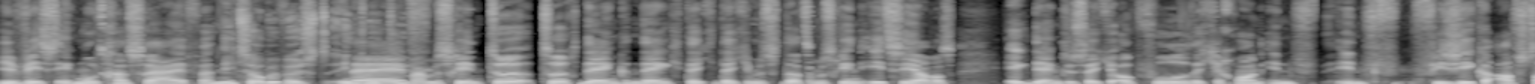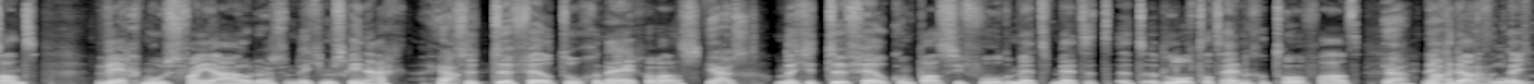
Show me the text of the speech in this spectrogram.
Je wist, ik moet gaan schrijven. niet zo bewust. Nee, intuïtief. maar misschien teru- terugdenken denk je dat, je, dat je dat er misschien iets in jou was. Ik denk dus dat je ook voelde dat je gewoon in, in fysieke afstand weg moest van je ouders. Omdat je misschien eigenlijk Ja. ze te veel toegenegen was. Juist. Omdat je te veel compassie voelde met, met het, het, het lot dat hen getroffen had. Ja, En dat nou je ja, dacht, lot. dat je-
